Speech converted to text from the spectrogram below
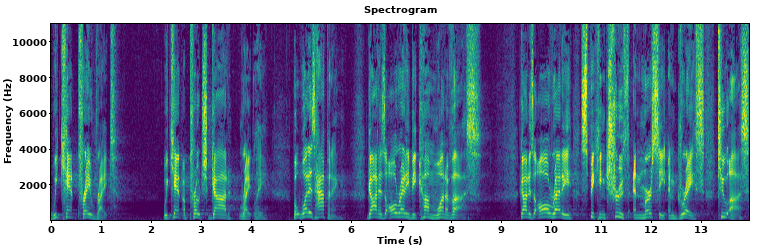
we can't pray right, we can't approach God rightly. But what is happening? God has already become one of us. God is already speaking truth and mercy and grace to us.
